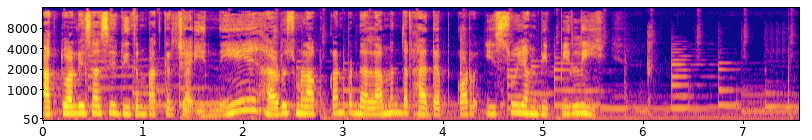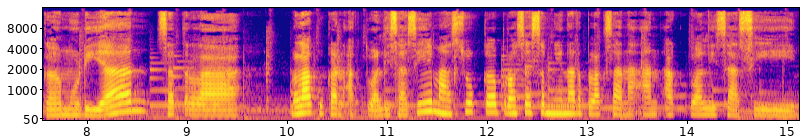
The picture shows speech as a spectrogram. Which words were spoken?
Aktualisasi di tempat kerja ini harus melakukan pendalaman terhadap core isu yang dipilih. Kemudian setelah melakukan aktualisasi masuk ke proses seminar pelaksanaan aktualisasi.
